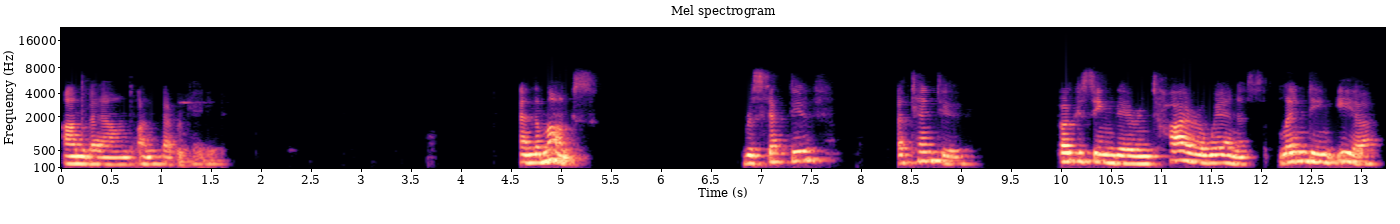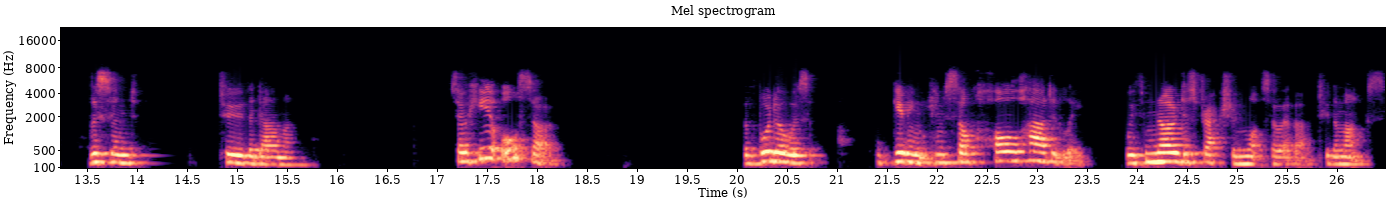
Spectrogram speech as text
unbound, unfabricated. And the monks, receptive, attentive, focusing their entire awareness, lending ear, listened to the Dharma. So here also, the Buddha was giving himself wholeheartedly with no distraction whatsoever to the monks.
